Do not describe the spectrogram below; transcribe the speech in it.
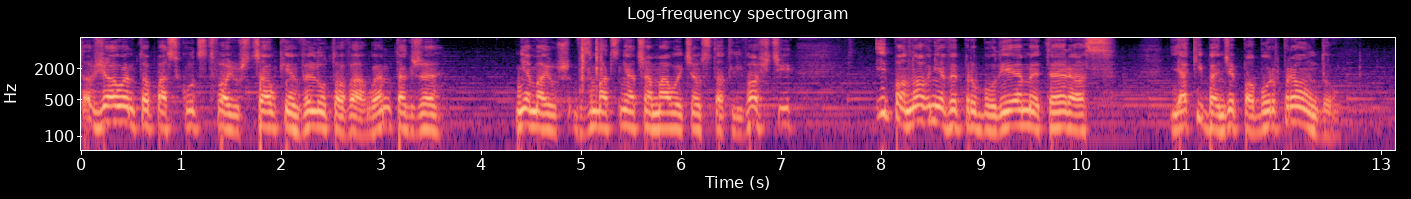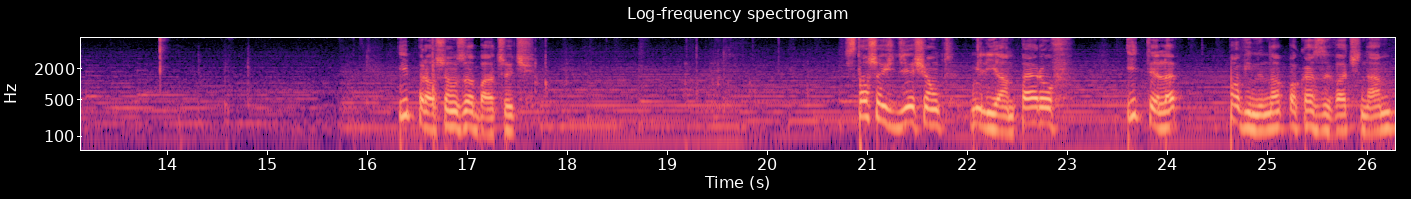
to wziąłem to paskudztwo, już całkiem wylutowałem, także nie ma już wzmacniacza małej częstotliwości i ponownie wypróbujemy teraz, jaki będzie pobór prądu. I proszę zobaczyć. 160 mA i tyle powinno pokazywać nam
